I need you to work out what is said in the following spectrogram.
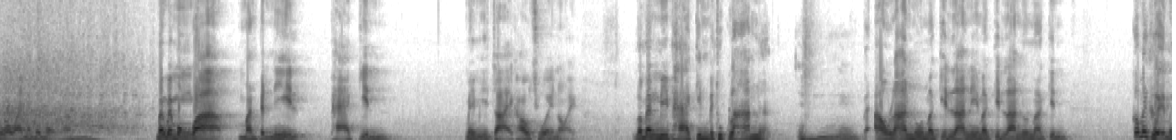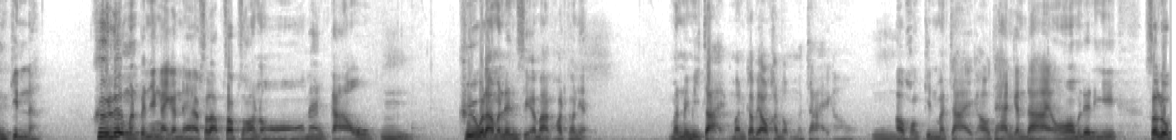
ตัวไว้แม่งไปหมงแล้วแม่งไปหมงว่ามันเป็นหนี้แผลกิน ไม่มีจ่ายเขาช่วยหน่อย แล้วแม่งมีแผลกินไปทุกร้านเนี่ยเอาร้านนู้นมากินร้านนี้มากินร้านนู้นมากิน ก็ไม่เคยมันกินนะคือเรื่องมันเป็นยังไงกันแน่สลับซับซ้อนอ๋อแม่งเก๋าอื คือเวลามันเล่นเสียหมากฮอตเขาเนี่ย มันไม่มีจ่าย มันก็ไปเอาขนมมาจ่ายเขาอืมเอาของกินมาจ่ายเขาแทนกันได้ อ๋อ มันเล่นอย่างนี้ สรุป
